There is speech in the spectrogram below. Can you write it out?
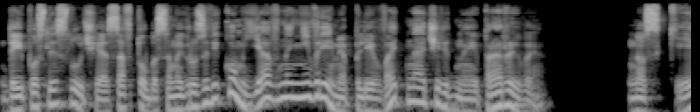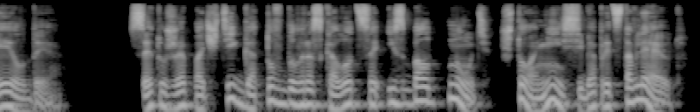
Да и после случая с автобусом и грузовиком явно не время плевать на очередные прорывы. Но скейлды Сет уже почти готов был расколоться и сболтнуть, что они из себя представляют.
